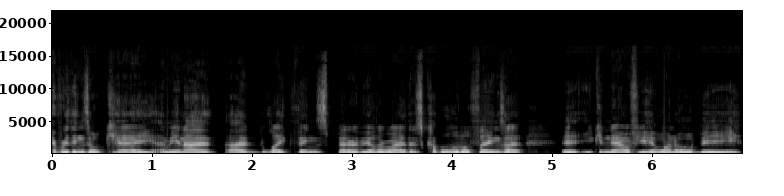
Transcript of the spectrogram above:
Everything's okay. I mean, I I like things better the other way. There's a couple little things I it, you can now if you hit one OB,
